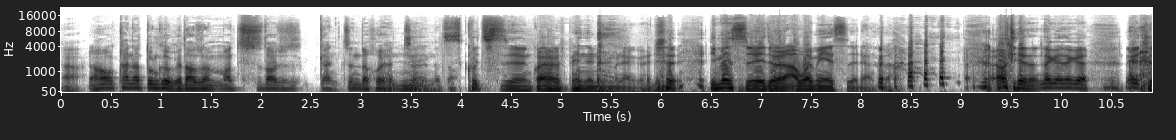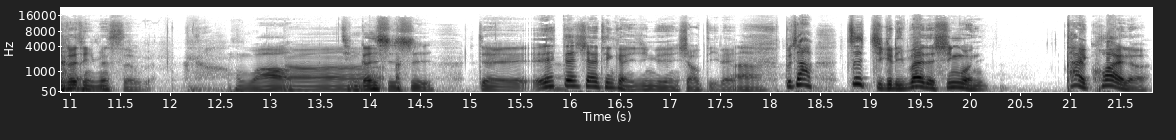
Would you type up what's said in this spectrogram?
啊，然后看到敦刻尔克大蒜妈吃到就是干，真的会很真 那种，会死人，快要变成你们两个，就是里面死了一堆人啊，外面也死了两个，然后铁的那个那个那个潜水艇里面死了五个，哇哦，紧跟时事，对，哎、欸，但现在听可能已经有点小底了。啊，不知道这几个礼拜的新闻太快了，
